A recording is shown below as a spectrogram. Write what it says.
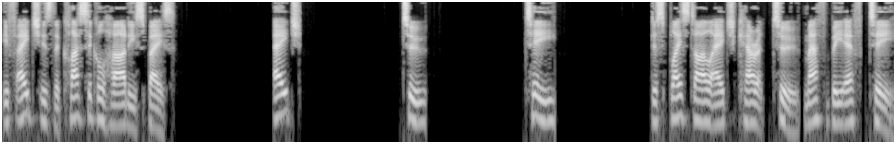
If H is the classical Hardy space, H two T display style H caret two Math BF T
